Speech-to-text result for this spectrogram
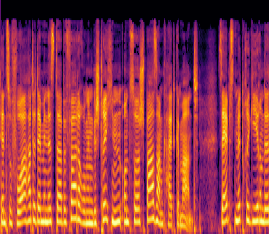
Denn zuvor hatte der Minister Beförderungen gestrichen und zur Sparsamkeit gemahnt. Selbst mitregierende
